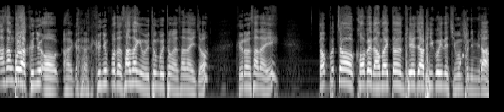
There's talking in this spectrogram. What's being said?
사상보다 근육 어 아, 근육보다 사상이 울퉁불퉁한 사나이죠. 그런 사나이. 덧붙여 컵에 남아있던 피해자 피고인의 지문뿐입니다.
